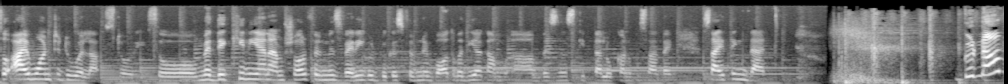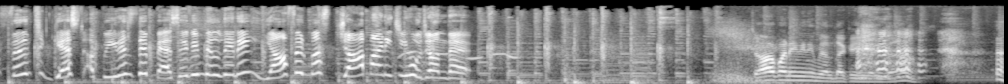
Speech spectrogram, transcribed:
so I want to do a love story so ਮੈਂ ਦੇਖੀ ਨਹੀਂ and I'm sure film is very good because film ਨੇ ਬਹੁਤ ਵਧੀਆ ਕੰਮ ਬਿਜ਼ਨਸ ਕੀਤਾ ਲੋਕਾਂ ਨੂੰ ਪਸੰਦ ਆਈ so I think that Gurnam film ਚ ਗੈਸਟ ਅਪੀਅਰੈਂਸ ਦੇ ਪੈਸੇ ਵੀ ਮਿਲਦੇ ਨੇ ਜਾਂ ਫਿਰ ਬਸ ਚਾਹ ਪਾਣੀ ਚ ਹੀ ਹੋ ਜਾਂਦਾ ਹੈ ਚਾਹ ਪਾਣੀ ਵੀ ਨਹੀਂ ਮਿਲਦਾ ਕਈ ਵਾਰੀ ਤਾਂ।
